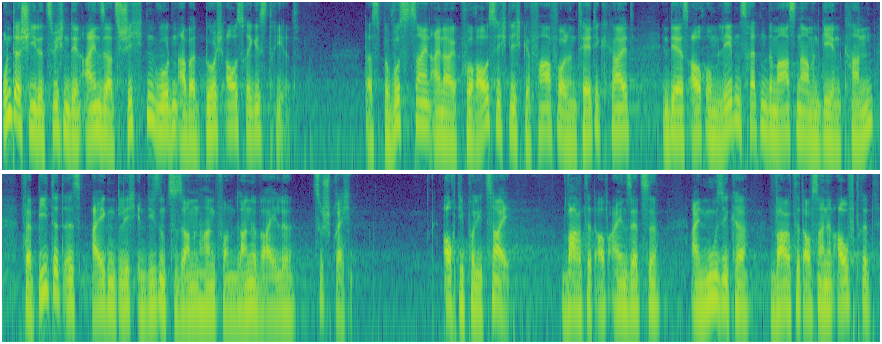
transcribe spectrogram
Unterschiede zwischen den Einsatzschichten wurden aber durchaus registriert. Das Bewusstsein einer voraussichtlich gefahrvollen Tätigkeit, in der es auch um lebensrettende Maßnahmen gehen kann, verbietet es eigentlich in diesem Zusammenhang von Langeweile zu sprechen. Auch die Polizei wartet auf Einsätze, ein Musiker wartet auf seinen Auftritt,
